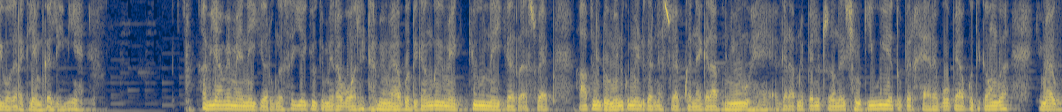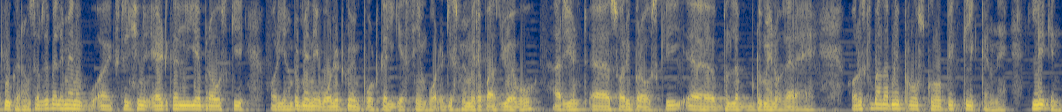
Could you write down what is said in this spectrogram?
वगैरह क्लेम कर लेनी है। अब यहाँ पे मैं नहीं करूँगा, सही है? क्योंकि मेरा वॉलेट अभी मैं आपको दिखाऊँगा कि मैं क्यों नहीं कर रहा स्वैप आपने डोमेन को मेड करना है स्वैप करना है, अगर आप न्यू है। अगर आपने पहले ट्रांजेक्शन की हुई है तो फिर खैर है, वो पे आपको दिखाऊँगा कि मैं क्यों कर रहा हूँ। सबसे पहले मैंने एक्सटेंशन ऐड कर ली है ब्राउज की, और यहाँ पर मैंने वॉलेट को इम्पोर्ट कर लिया सेम वॉलेट जिसमें मेरे पास जो है वो अर्जेंट सॉरी ब्राउज की मतलब डोमेन वगैरह है। और उसके बाद आपने प्रो स्कोर पे क्लिक करना है। लेकिन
